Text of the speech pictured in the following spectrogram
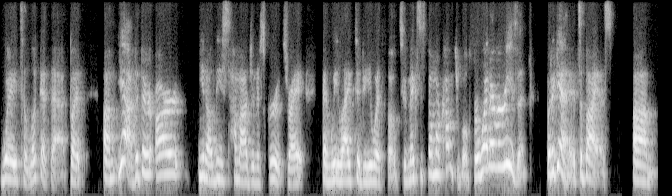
way to look at that. But um, yeah, but there are you know these homogenous groups, right? And we like to be with folks who makes us feel more comfortable for whatever reason. But again, it's a bias. Um,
